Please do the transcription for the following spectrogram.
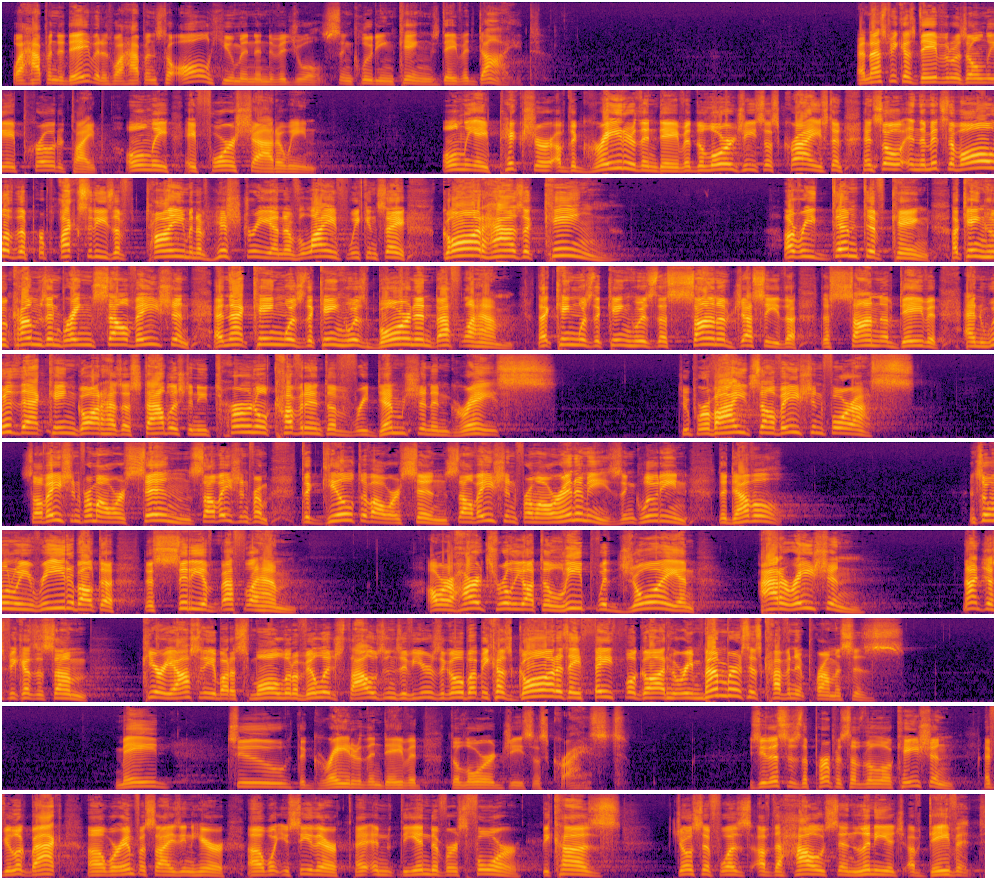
what happened to David is what happens to all human individuals, including kings. David died. And that's because David was only a prototype, only a foreshadowing only a picture of the greater than David, the Lord Jesus Christ. And, and so, in the midst of all of the perplexities of time and of history and of life, we can say, God has a king, a redemptive king, a king who comes and brings salvation. And that king was the king who was born in Bethlehem. That king was the king who is the son of Jesse, the, the son of David. And with that king, God has established an eternal covenant of redemption and grace to provide salvation for us. Salvation from our sins, salvation from the guilt of our sins, salvation from our enemies, including the devil. And so when we read about the, the city of Bethlehem, our hearts really ought to leap with joy and adoration, not just because of some curiosity about a small little village thousands of years ago, but because God is a faithful God who remembers his covenant promises made to the greater than David, the Lord Jesus Christ. You see, this is the purpose of the location if you look back, uh, we're emphasizing here uh, what you see there in the end of verse 4 because Joseph was of the house and lineage of David.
